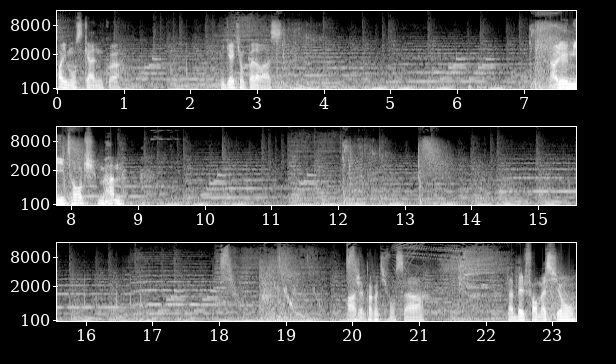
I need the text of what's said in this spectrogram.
Oh, ils m'ont scan, quoi. Les gars qui ont pas de race. Allez, mini-tank, mam. Ah, j'aime pas quand ils font ça. La belle formation.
